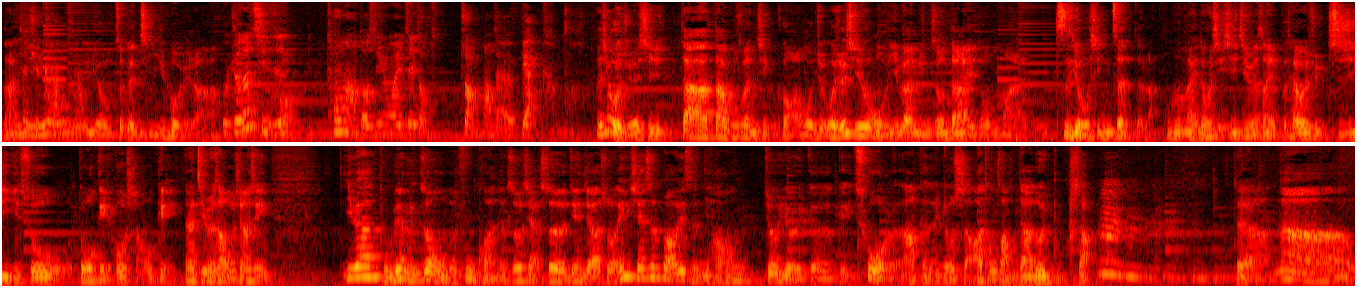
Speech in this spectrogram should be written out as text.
再去看看，有这个机会啦。我觉得其实。通常都是因为这种状况才会变康而且我觉得其实大家大部分情况啊，我觉我觉得其实我们一般民众大家也都蛮自由心证的啦。我们买东西其实基本上也不太会去质疑说我多给或少给。那基本上我相信，一般普遍民众我们付款的时候，假设店家说：“哎，先生不好意思，你好像就有一个给错了，然后可能有少啊。”通常我们大家都会补上。嗯嗯嗯嗯嗯。对啊，那我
